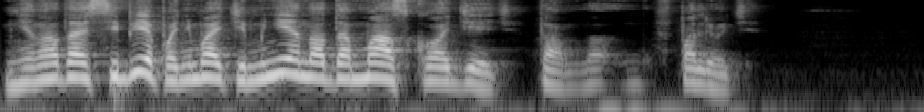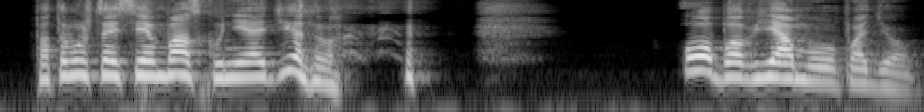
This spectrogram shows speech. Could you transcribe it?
Мне надо о себе, понимаете, мне надо маску одеть там в полете. Потому что если я маску не одену, оба в яму упадем.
